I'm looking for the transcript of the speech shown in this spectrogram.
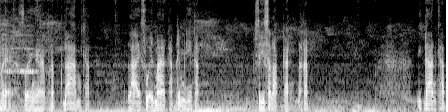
แมสวยงามครับ ด้ามครับ ลายสวยมากครับเล่มนี้ครับ สีสลับกันนะครับ อีกด้านครับ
